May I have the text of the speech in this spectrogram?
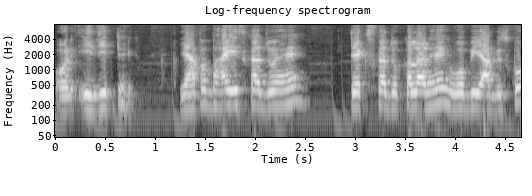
और इजी टेक यहाँ पर भाई इसका जो है टेक्स का जो कलर है, वो भी आप इसको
